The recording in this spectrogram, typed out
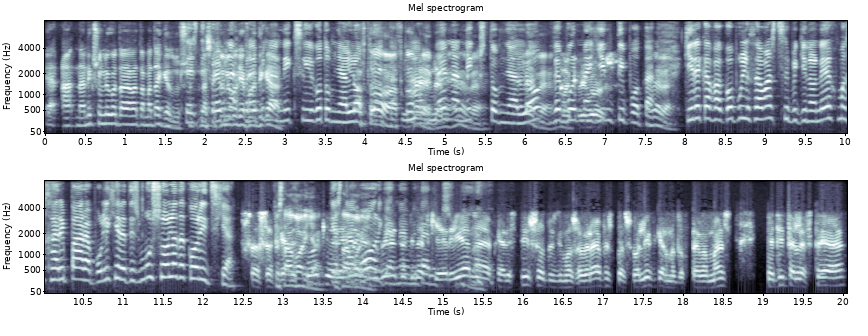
ε, α, να ανοίξουν λίγο τα, τα ματάκια τους. Ξέρεις τι, Να σκεφτούν πρέπει, λίγο να, πρέπει διαφορετικά. να ανοίξει λίγο το μυαλό Αυτό, πρώτα. αυτό Αν πρέπει, δεν βέβαια. ανοίξει το μυαλό, Βέβαια. δεν μπορεί να Ακριβώς. γίνει τίποτα. Βέβαια. Κύριε Καβακόπουλε, θα είμαστε σε επικοινωνία. Έχουμε χαρεί πάρα πολύ. Χαιρετισμούς σε όλα τα κορίτσια. Σας Και στα ευχαριστώ αγόρια. και, Και στα μου αγόρια, δίνετε ναι, την μην τα ευκαιρία ρίξουμε. να ευχαριστήσω τους δημοσιογράφους που ασχολήθηκαν με το θέμα μας γιατί τελευταία ε,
